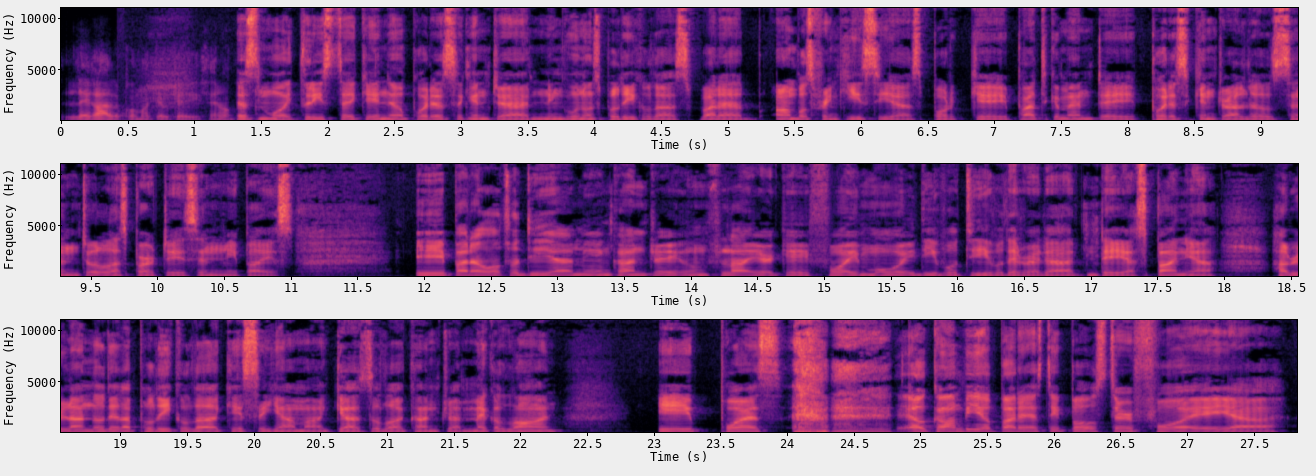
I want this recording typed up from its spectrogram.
legal, como aquel que dice, ¿no? Es muy triste que no puedas encontrar ninguna películas para ambas franquicias porque prácticamente puedes encontrarlos en todas las partes en mi país. Y para otro día me encontré un flyer que fue muy divertido de verdad de España, hablando de la película que se llama Godzilla contra Megalon. Y pues el cambio para este póster fue uh,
